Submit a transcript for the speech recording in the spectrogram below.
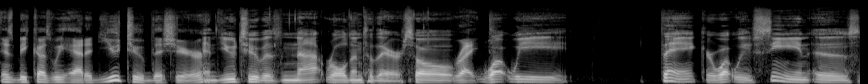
is because we added YouTube this year. And YouTube is not rolled into there. So Right. what we think or what we've seen is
